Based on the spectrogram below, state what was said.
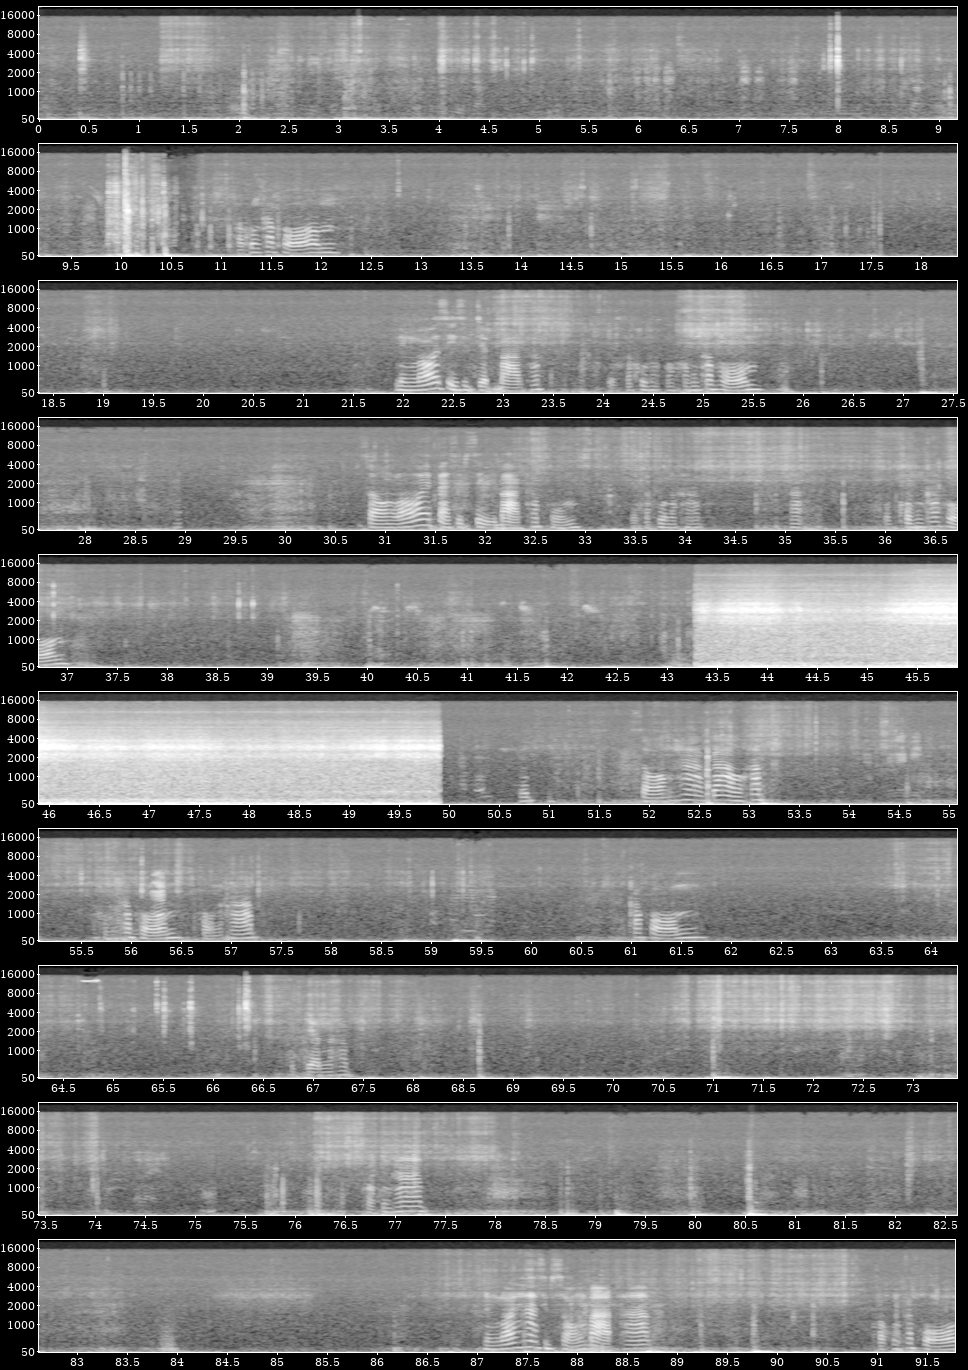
คุณครับผมหนึ่งร้อยสี่สิบเจ็ดบาทครับ เดี๋ยวสักครู่ครับอ๋อขอบคุณครับผมสองร้อยแปดสิบสี่บาทครับผม เดี๋ยวสักครู่นะครับฮะขอบคุณครับผม สองห้าเก้าครับขอบคุณครับผมขอบคุณครับ ครับผมสแกนนะครับขอบคุณครับ หนึ่งร้อยห้าสิบสองบาทครับ ขอบคุณครับผม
